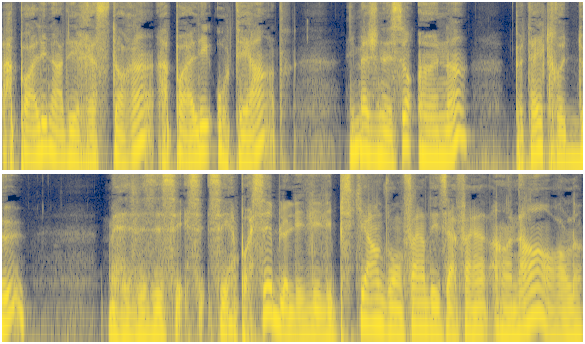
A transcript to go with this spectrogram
à pas aller dans des restaurants, à pas aller au théâtre. Imaginez ça, un an, peut-être deux. Mais c'est- impossible. Les, les- psychiatres vont faire des affaires en or,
